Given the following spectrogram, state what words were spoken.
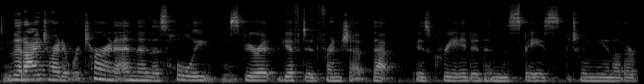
mm-hmm. that I try to return, and then this Holy mm-hmm. Spirit gifted friendship that is created in the space between me and other.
